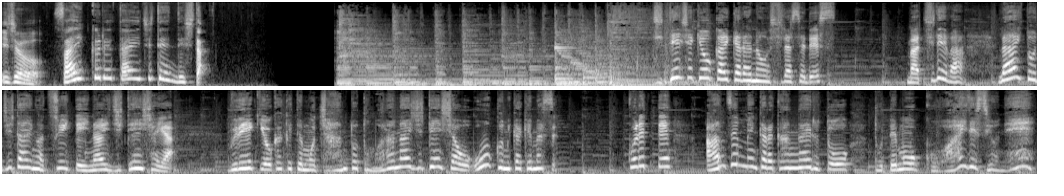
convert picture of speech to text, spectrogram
以上、サイクル大辞典でした。自転車協会からのお知らせです街ではライト自体がついていない自転車やブレーキをかけてもちゃんと止まらない自転車を多く見かけます。これって安全面から考えるととても怖いですよね。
